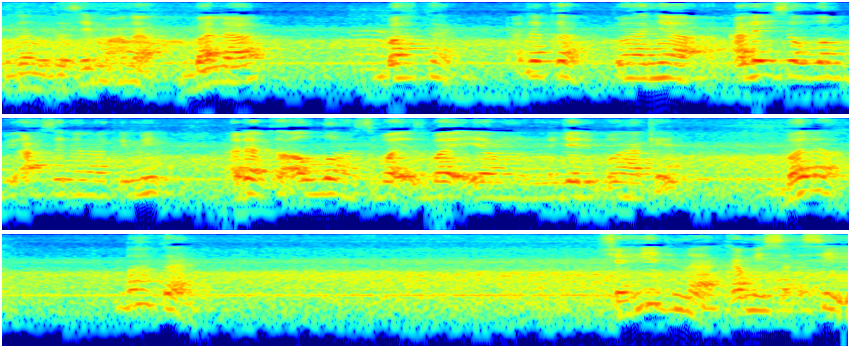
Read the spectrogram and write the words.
bukan kata semak tak bala bahkan adakah Tuhannya alaihissallahu bi ahsanil hakimin adakah Allah sebaik-sebaik yang menjadi penghakim? Bala bahkan. Syahidna kami saksi.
